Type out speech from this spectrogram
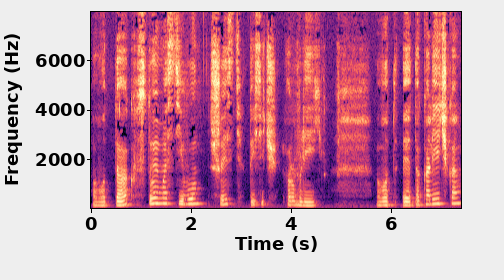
Вот так. Стоимость его 6 тысяч рублей. Вот это колечко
